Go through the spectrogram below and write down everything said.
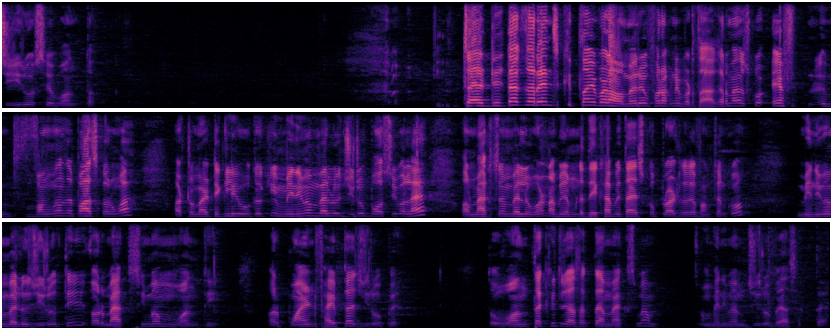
ज़ीरो से वन तक। चाहे डेटा का रेंज कितना ही बड़ा हो मेरे को फ़र्क नहीं पड़ता। अगर मैं उसको एफ़ फ़ंक्शन से पास करूँगा ऑटोमेटिकली वो, क्योंकि मिनिमम वैल्यू ज़ीरो पॉसिबल है और मैक्सिमम वैल्यू वन अभी हमने देखा भी था इसको प्लॉट करके फ़ंक्शन को मिनिमम वैल्यू ज़ीरो थी और मैक्सिमम वन थी और पॉइंट फाइव था ज़ीरो पे। तो वन तक ही तो जा सकता है मैक्सिमम और मिनिमम ज़ीरो पे आ सकता है।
